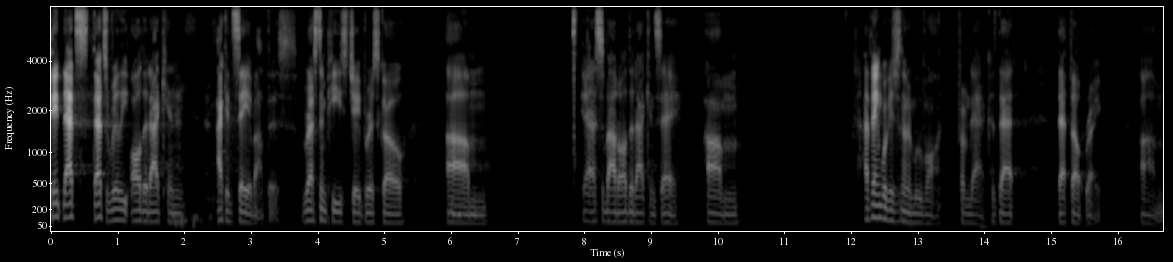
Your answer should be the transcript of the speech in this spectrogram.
think that's that's really all that I can I can say about this. Rest in peace, Jay Briscoe. Um yeah, that's about all that I can say. Um I think we're just gonna move on from that because that that felt right. Um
